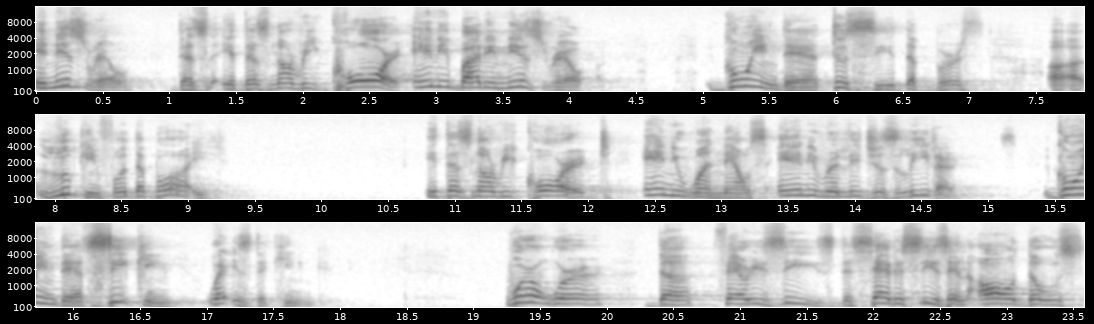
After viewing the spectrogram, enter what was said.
in Israel, does, it does not record anybody in Israel going there to see the birth, uh, uh looking for the boy. It does not record anyone else, any religious leader going there seeking where is the king? Where were the Pharisees, the Sadducees, and all those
